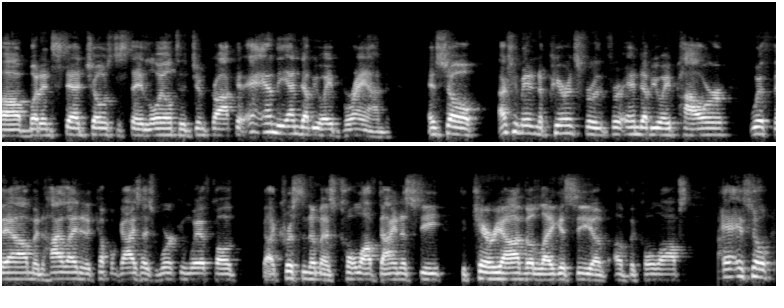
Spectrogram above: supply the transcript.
uh, but instead chose to stay loyal to Jim Crockett and the NWA brand. And so actually made an appearance for for NWA Power with them and highlighted a couple guys I was working with called I christened them as Koloff Dynasty to carry on the legacy of, of the Koloffs. And, and so,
